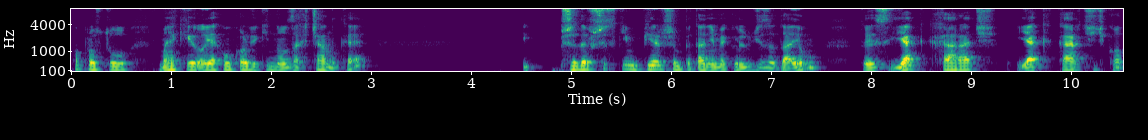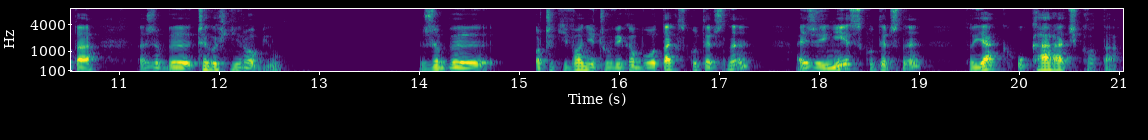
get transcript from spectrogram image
po prostu ma jakiego, jakąkolwiek inną zachciankę. I przede wszystkim pierwszym pytaniem, jakie ludzie zadają, to jest jak karać, jak karcić kota, żeby czegoś nie robił. Żeby oczekiwanie człowieka było tak skuteczne, a jeżeli nie jest skuteczne, to jak ukarać kota.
